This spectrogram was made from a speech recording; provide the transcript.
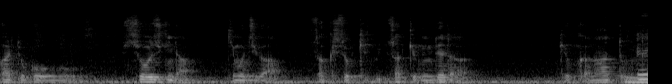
割とこう正直な気持ちが作詞作曲作曲に出た曲かなと思ういますね。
